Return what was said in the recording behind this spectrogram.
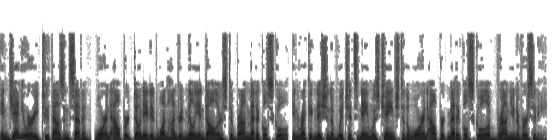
In January 2007, Warren Alpert donated $100 million to Brown Medical School, in recognition of which its name was changed to the Warren Alpert Medical School of Brown University.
